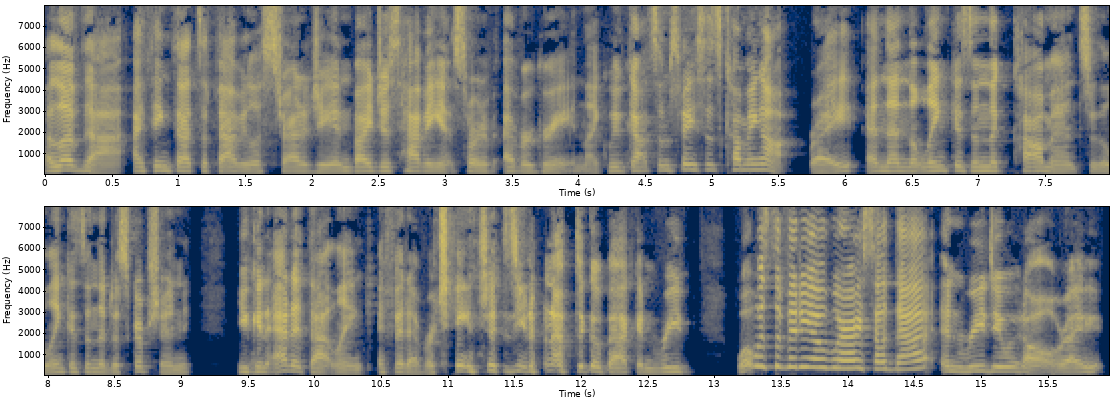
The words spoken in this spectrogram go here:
I love that. I think that's a fabulous strategy. And by just having it sort of evergreen, like we've got some spaces coming up, right? And then the link is in the comments or the link is in the description. You can edit that link if it ever changes. You don't have to go back and read what was the video where I said that and redo it all, right?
